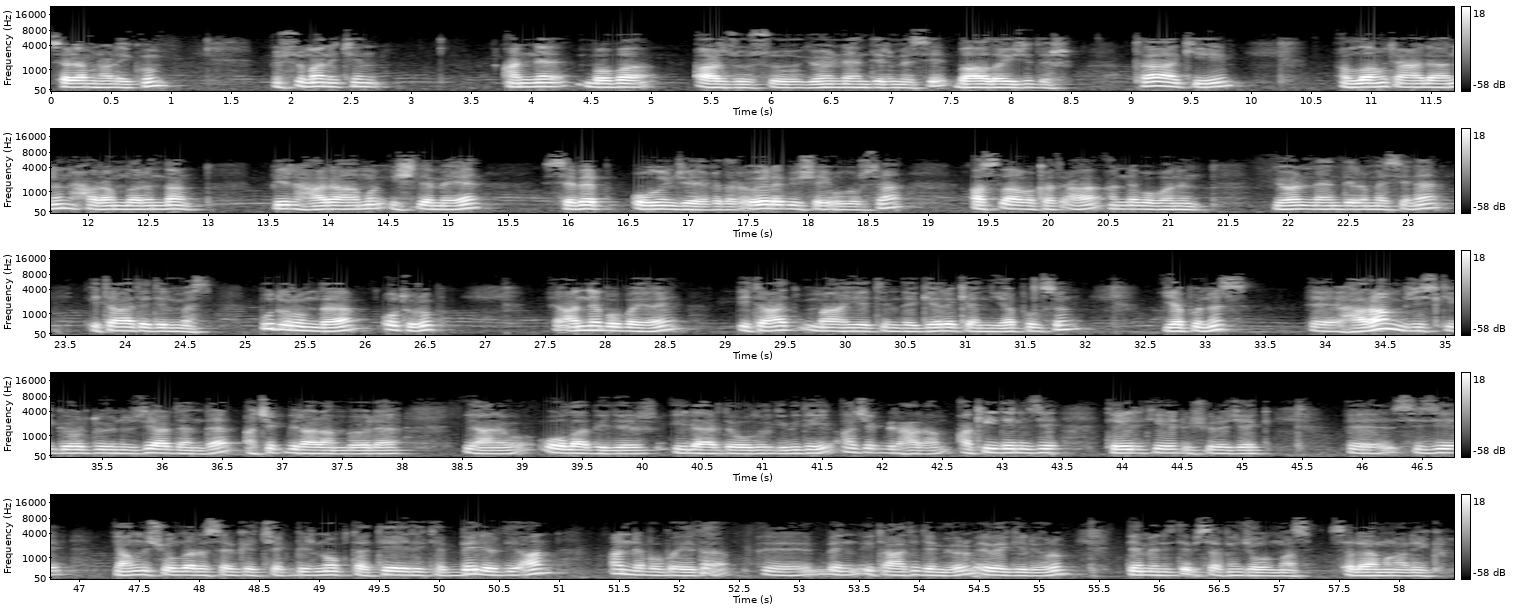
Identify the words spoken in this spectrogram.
Selamun Aleyküm. Müslüman için anne baba arzusu, yönlendirmesi bağlayıcıdır. Ta ki Allahu Teala'nın haramlarından bir haramı işlemeye sebep oluncaya kadar öyle bir şey olursa asla ve kat'a anne babanın yönlendirmesine itaat edilmez. Bu durumda oturup e, anne babaya itaat mahiyetinde gereken yapılsın, yapınız. E, haram riski gördüğünüz yerden de açık bir haram böyle yani olabilir, ileride olur gibi değil. Açık bir haram. Akidenizi tehlikeye düşürecek, e, sizi yanlış yollara sevk edecek bir nokta, tehlike belirdiği an anne babaya da e, ben itaat edemiyorum, eve geliyorum demenizde bir sakınca olmaz. Selamun Aleyküm.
